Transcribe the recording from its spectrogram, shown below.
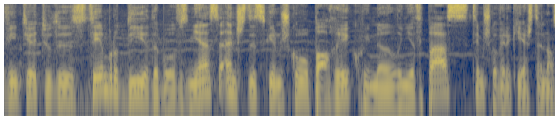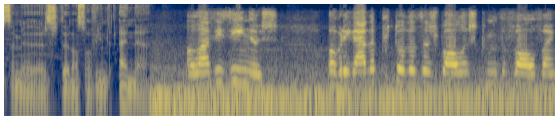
28 de setembro, dia da boa vizinhança. Antes de seguirmos com o Paulo Rico e na linha de passe, temos que ouvir aqui esta nossa, esta nossa ouvinte, Ana. Olá, vizinhos. Obrigada por todas as bolas que me devolvem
